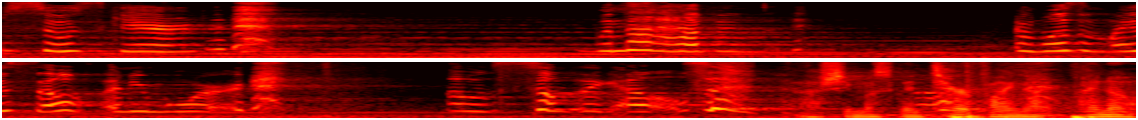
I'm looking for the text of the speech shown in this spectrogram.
I'm so scared. When that happened, I wasn't myself anymore. I was something else. Ah, she must have been terrifying. I, I know.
